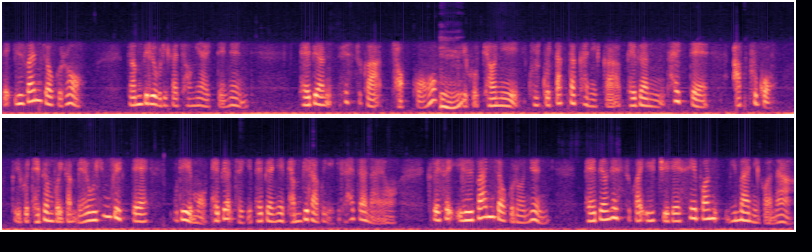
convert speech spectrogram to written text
근데 일반적으로 변비를 우리가 정의할 때는 배변 횟수가 적고 예. 그리고 변이 굵고 딱딱하니까 배변할 때 아프고 그리고 대변 보기가 매우 힘들 때 우리 뭐 배변 저기 배변이 변비라고 얘기를 하잖아요. 그래서 일반적으로는 배변 횟수가 일주일에 세 번 미만이거나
